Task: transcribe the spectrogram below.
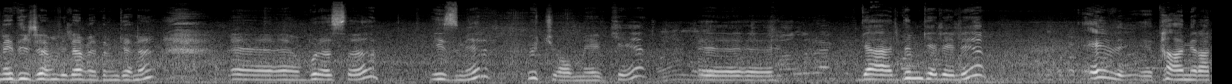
Ne diyeceğim bilemedim gene. Ee, burası İzmir 3 yol mevki. Ee, geldim geleli ev e, tamirat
